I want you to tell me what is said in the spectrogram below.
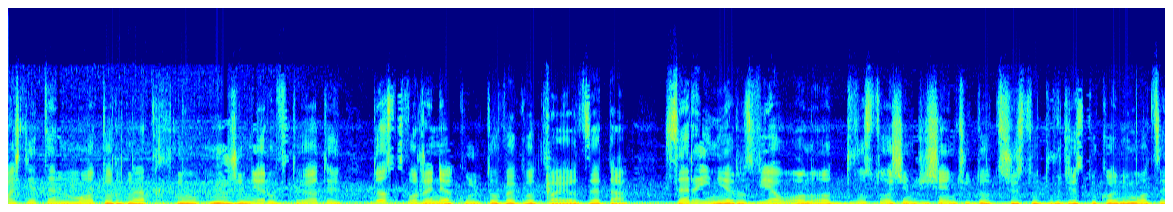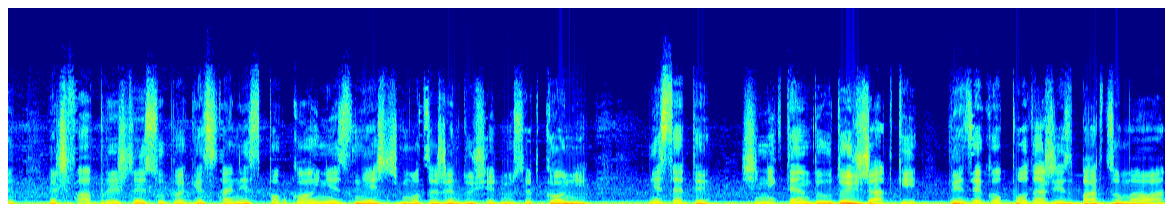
Właśnie ten motor natchnął inżynierów Toyoty do stworzenia kultowego 2JZ. Seryjnie rozwijał on od 280 do 320 koni mocy, lecz fabryczny słupek jest w stanie spokojnie znieść moce rzędu 700 koni. Niestety, silnik ten był dość rzadki, więc jego podaż jest bardzo mała,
